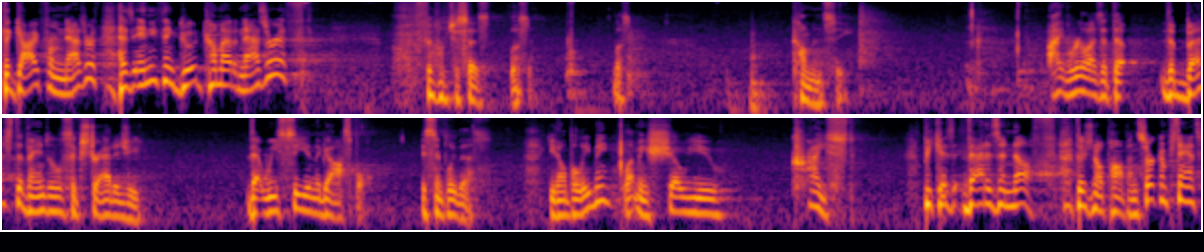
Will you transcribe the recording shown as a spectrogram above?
the guy from Nazareth? Has anything good come out of Nazareth? Philip just says, Listen, listen, come and see. I realize that the, the best evangelistic strategy that we see in the gospel is simply this You don't believe me? Let me show you Christ because that is enough. There's no pomp and circumstance,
